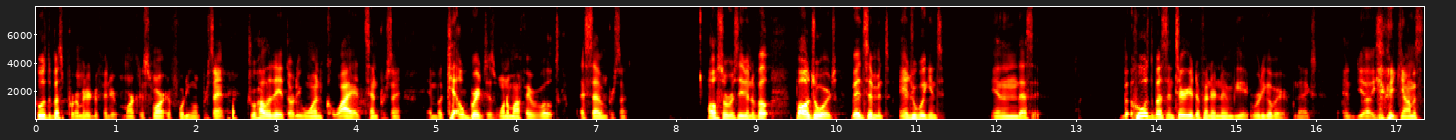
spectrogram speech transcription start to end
Who's the best perimeter defender? Marcus Smart at 41%, Jrue Holiday at 31, Kawhi at 10%, and Mikal Bridges, one of my favorite votes, at 7%. Also receiving a vote, Paul George, Ben Simmons, Andrew Wiggins, and that's it. But who was the best interior defender in the NBA? Rudy Gobert. Next. Yeah, Giannis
